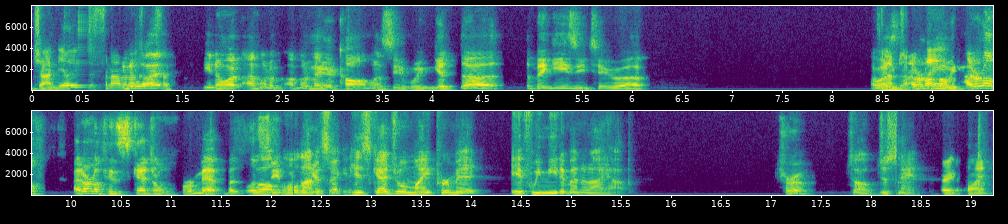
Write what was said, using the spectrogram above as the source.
John Daly is a phenomenal You know what? golfer. You know what? I'm gonna I'm gonna make a call. I'm gonna see if we can get the the Big Easy to. Uh, I, I'm wanna, just I don't know. If I don't know. If, I don't know if his schedule will permit, but let's well, see. hold on a second. something. His schedule might permit if we meet him at an IHOP. True. So just saying. Very good point.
